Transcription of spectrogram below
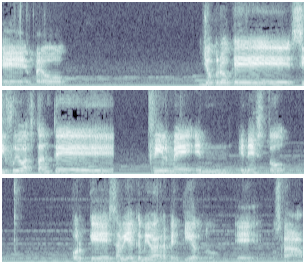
Eh, pero yo creo que sí fui bastante firme en, en esto porque sabía que me iba a arrepentir, ¿no? Eh, o sea,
